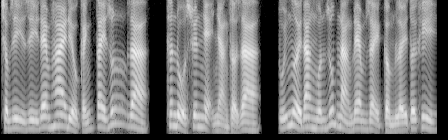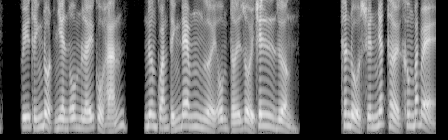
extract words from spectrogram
chậm gì gì đem hai điều cánh tay rút ra, thân đổ xuyên nhẹ nhàng thở ra, túi người đang muốn giúp nàng đem giày cầm lấy tới khi, Quý thính đột nhiên ôm lấy cổ hắn, nương quán tính đem người ôm tới rồi trên giường. Thân đổ xuyên nhất thời không bắt bẻ,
